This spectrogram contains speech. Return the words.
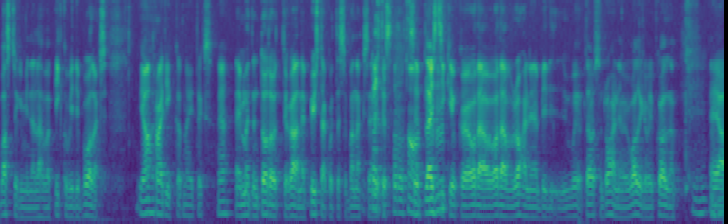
vastugi minna, lähevad pikkupidi pooleks jah, radikad näiteks, jah. ei, ma mõtlen torud ka, need püstakutesse pannakse. see plastik niisugune odav, odav roheline pidi, või tavaliselt on roheline või valge võib ka olla mm. -hmm. ja,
